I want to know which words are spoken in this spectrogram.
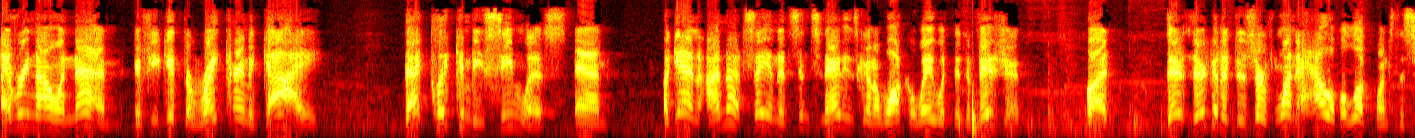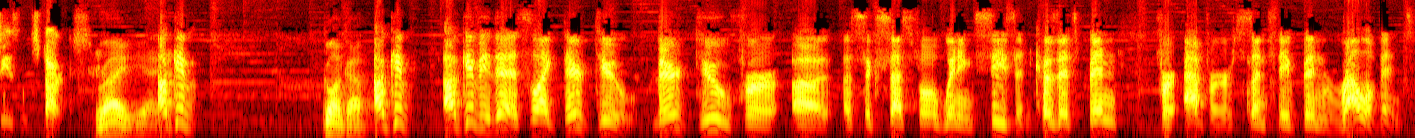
every now and then, if you get the right kind of guy, that click can be seamless. And again, I'm not saying that Cincinnati's going to walk away with the division, but they're they're going to deserve one hell of a look once the season starts. Right. Yeah. I'll give Go on, Kyle. I'll give I'll give you this. Like they're due. They're due for a, a successful winning season because it's been forever since they've been relevant.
